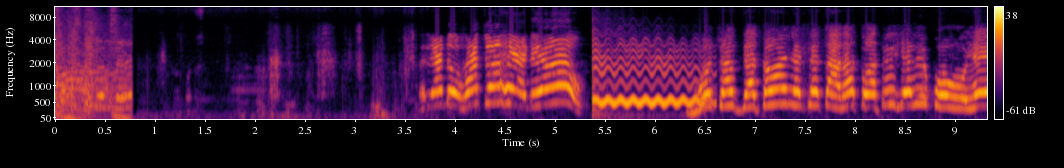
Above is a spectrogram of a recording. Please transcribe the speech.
ભાગલે. અલ્યા ડોહા ચો હેડ્યો? હું ચોક જતો હોય ને એટલે તારા તોતરી જેવી બહુ એ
